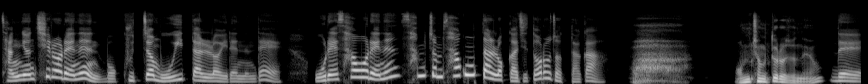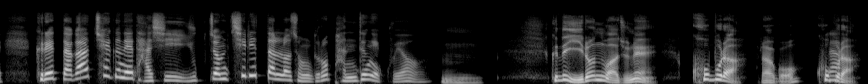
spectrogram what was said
작년 7월에는 뭐 9.52달러 이랬는데 올해 4월에는 3.40달러까지 떨어졌다가 와, 엄청 떨어졌네요. 네, 그랬다가 최근에 다시 6.72달러 정도로 반등했고요. 음. 근데 이런 와중에 코브라라고 코브라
